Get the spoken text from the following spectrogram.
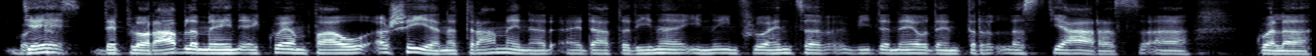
splendurà Ja, deplorablemente è un po' ascia, naturalmente è data in influenza vida neo dentro le tiaras, uh, quella,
